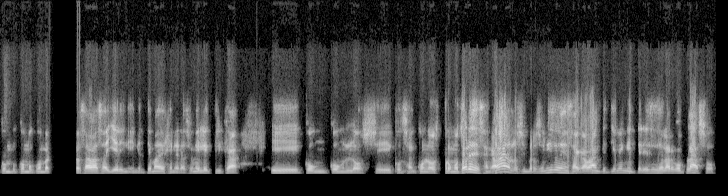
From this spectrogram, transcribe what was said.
como, como conversabas ayer en el tema de generación eléctrica, eh, con, con, los, eh, con, los promotores de Sangabán, los inversionistas en Sangabán que tienen intereses a largo plazo,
